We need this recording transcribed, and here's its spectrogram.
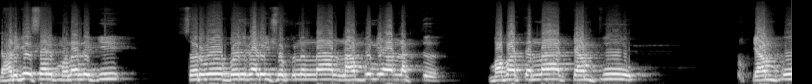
घाडगे साहेब म्हणाले की सर्व बैलगाडी शोकलांना लांबून यावं लागतं. बाबा त्यांना टेम्पू टेम्पू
